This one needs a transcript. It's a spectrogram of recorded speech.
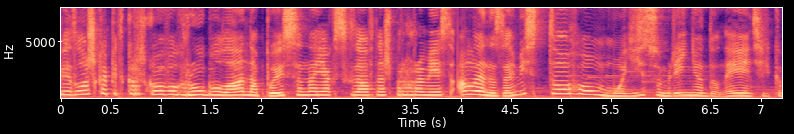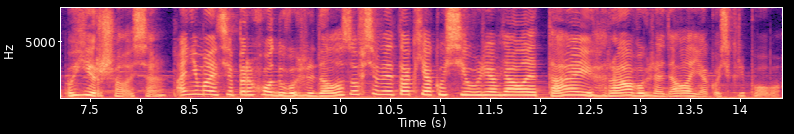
Підложка під карткову гру була написана, як сказав наш програміст, але не замість того мої сумління до неї тільки погіршилося. Анімація переходу виглядала зовсім не так, як усі уявляли, та і гра виглядала якось кріпово.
